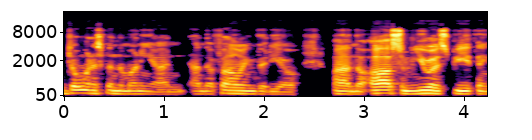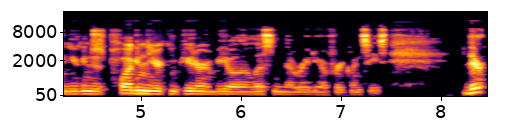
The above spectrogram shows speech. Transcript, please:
don't want to spend the money on on the following video on the awesome USB thing. You can just plug into your computer and be able to listen to radio frequencies. There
